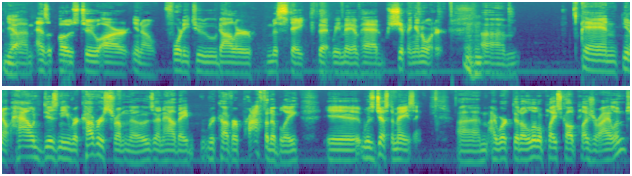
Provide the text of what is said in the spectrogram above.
Yeah. um, as opposed to our, you know, forty-two dollar mistake that we may have had shipping an order. Mhm. Um, and you know how Disney recovers from those and how they recover profitably it was just amazing. Um, I worked at a little place called Pleasure Island.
